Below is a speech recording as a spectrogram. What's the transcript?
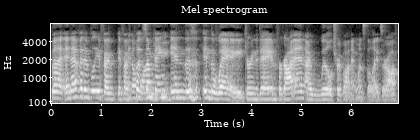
But inevitably, if I if I In put something movie. in the in the way during the day and forgotten, I will trip on it once the lights are off.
